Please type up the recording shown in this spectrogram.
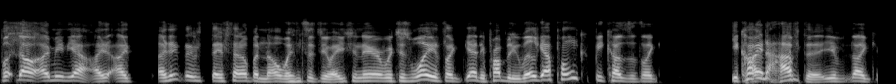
But no, I mean, yeah, I, I, I think they've they've set up a no-win situation here, which is why it's like, yeah, they probably will get Punk because it's like, you kind of have to. You've like,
